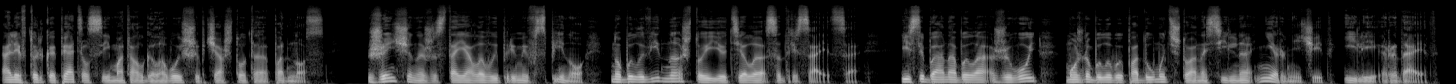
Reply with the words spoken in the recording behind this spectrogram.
Алев только пятился и мотал головой, шепча что-то под нос. Женщина же стояла выпрямив спину, но было видно, что ее тело сотрясается. Если бы она была живой, можно было бы подумать, что она сильно нервничает или рыдает.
